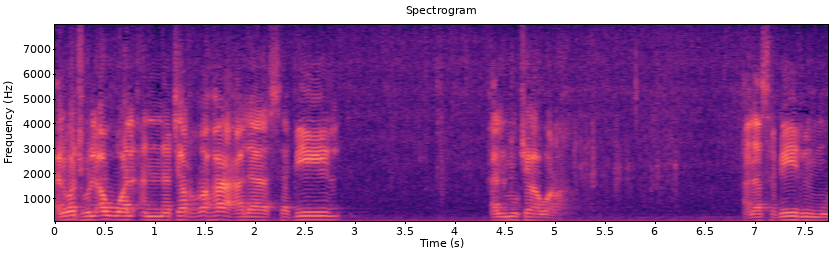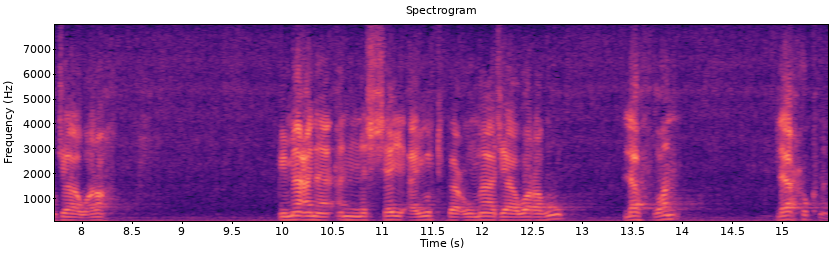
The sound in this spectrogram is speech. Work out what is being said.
الوجه الأول أن جرها على سبيل المجاورة. على سبيل المجاورة. بمعنى أن الشيء يتبع ما جاوره لفظا لا حكما.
